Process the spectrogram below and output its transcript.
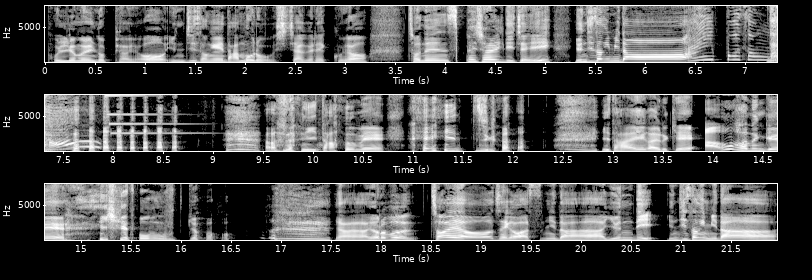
볼륨을 높여요. 윤지성의 나무로 시작을 했고요. 저는 special DJ 윤지성입니다. 아이 뽀송. 아, 난 이 다음에 헤이즈가 이 다혜가 이렇게 아우 하는 게 이게 너무 웃겨. 야, 여러분, 저예요. 제가 왔습니다. 윤디, 윤지성입니다.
